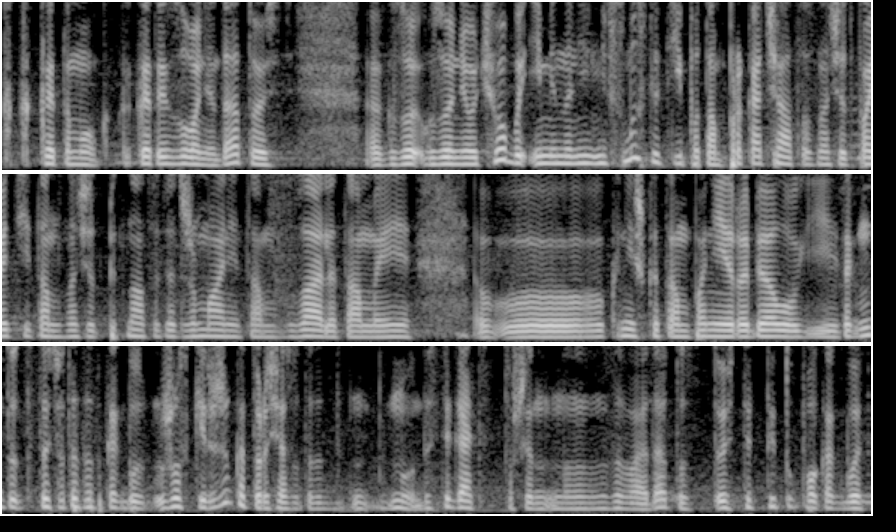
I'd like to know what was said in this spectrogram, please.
к, к этому, к, к этой зоне, да, то есть э, к, зо, к зоне учебы, именно не, не в смысле типа там прокачаться, значит, пойти там, значит, 15 отжиманий там в зале там и э, книжка там по нейробиологии, так, ну, то, то есть вот этот как бы жесткий режим, который сейчас вот этот, ну, достигательство, то, что я называю, да, то, то есть ты, ты тупо как бы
